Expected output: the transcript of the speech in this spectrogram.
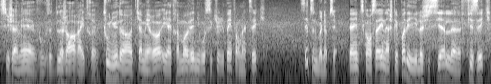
si jamais vous êtes le genre à être tout nu devant votre caméra et à être mauvais niveau sécurité informatique. C'est une bonne option. Dernier petit conseil, n'achetez pas des logiciels euh, physiques,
